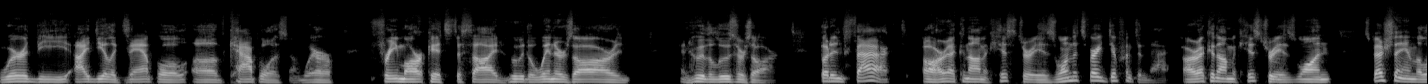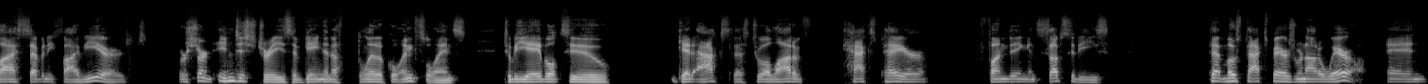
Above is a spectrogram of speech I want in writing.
we're the ideal example of capitalism where free markets decide who the winners are and, and who the losers are. But in fact, our economic history is one that's very different than that. Our economic history is one, especially in the last 75 years, where certain industries have gained enough political influence to be able to get access to a lot of taxpayer funding and subsidies that most taxpayers were not aware of. And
